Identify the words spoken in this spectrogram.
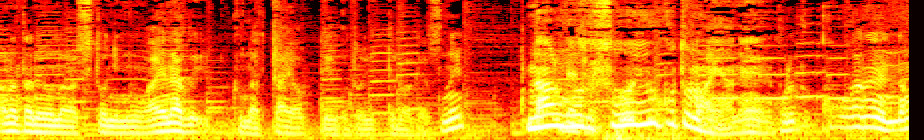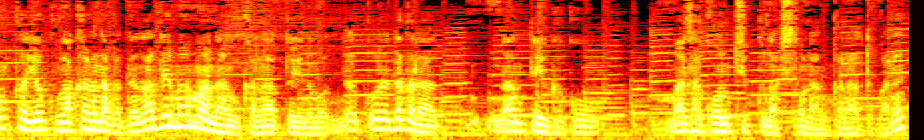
あなたのような人にも会えなくなったよっていうことを言ってるわけですね。なるほど、そういうことなんやね。これ、ここがね、なんかよくわからなかった。なでママなんかなというのも、だこれだから、なんていうかこう、マザコンチックな人なんかなとかね。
